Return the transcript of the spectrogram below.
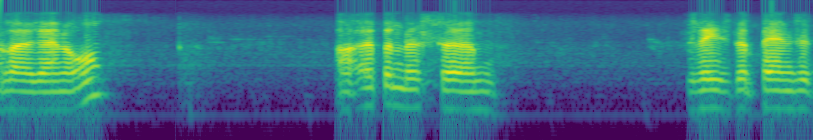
Hello again all. I opened this um, Zvezda Panzer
